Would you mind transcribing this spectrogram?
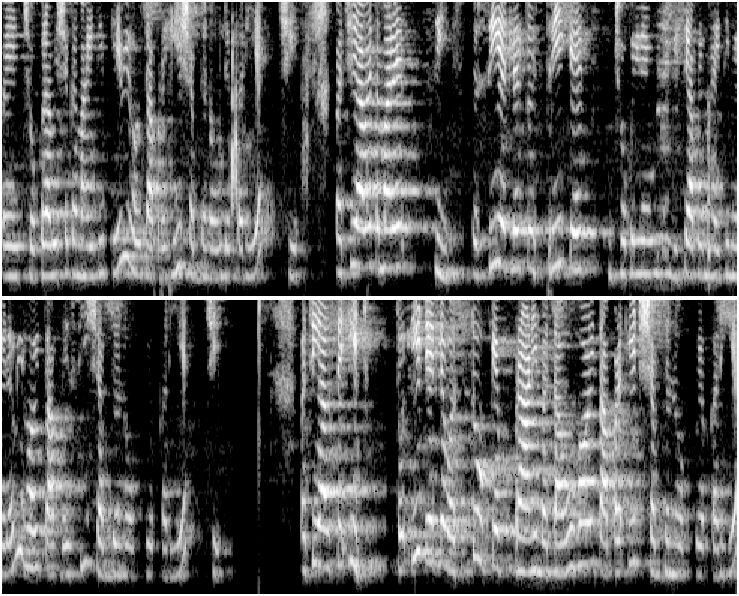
કંઈ છોકરા વિશે કંઈ માહિતી કેવી હોય તો આપણે હી શબ્દનો ઉલ્લેખ કરીએ છીએ. પછી આવે તમારે સી. તો સી એટલે કે સ્ત્રી કે છોકરીને વિશે આપણે માહિતી મેળવવી હોય તો આપણે સી શબ્દનો ઉપયોગ કરીએ છીએ. પછી આવશે ઈટ. તો ઈટ એટલે વસ્તુ કે પ્રાણી બતાવવું હોય તો આપણે ઈટ શબ્દનો ઉપયોગ કરીએ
